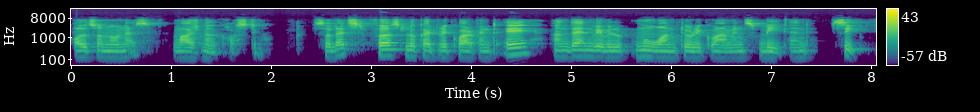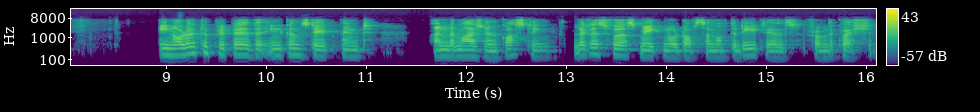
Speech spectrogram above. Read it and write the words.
also known as marginal costing. So let's first look at requirement A and then we will move on to requirements B and C. In order to prepare the income statement under marginal costing, let us first make note of some of the details from the question.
